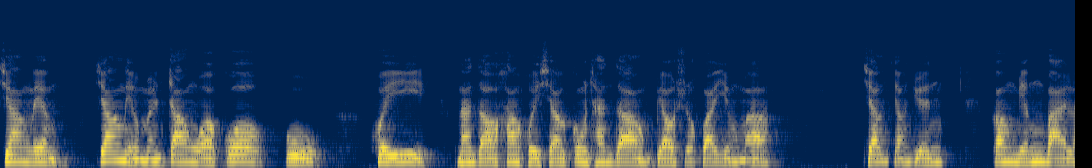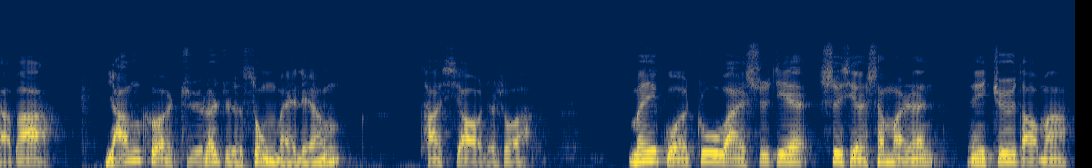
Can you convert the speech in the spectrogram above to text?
将领将领们掌握国务会议，难道还会向共产党表示欢迎吗？蒋将军更明白了吧？杨克指了指宋美龄，他笑着说：“美国驻外使节是些什么人？你知道吗？”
